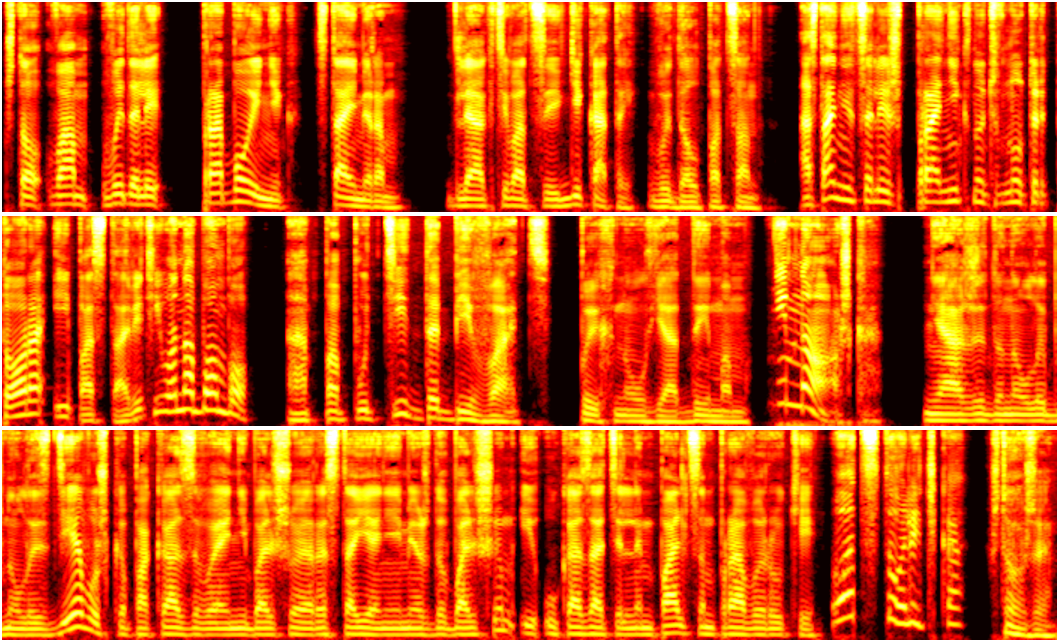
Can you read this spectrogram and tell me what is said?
что вам выдали пробойник с таймером для активации гекаты», — выдал пацан. «Останется лишь проникнуть внутрь Тора и поставить его на бомбу». «А по пути добивать». — пыхнул я дымом. «Немножко». Неожиданно улыбнулась девушка, показывая небольшое расстояние между большим и указательным пальцем правой руки. «Вот столечко». «Что же,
